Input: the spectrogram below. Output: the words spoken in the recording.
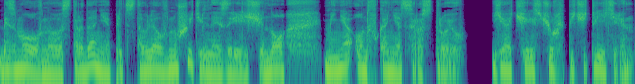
безмолвного страдания представлял внушительное зрелище, но меня он в конец расстроил. Я чересчур впечатлителен.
